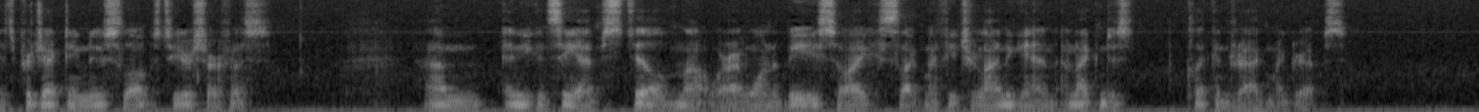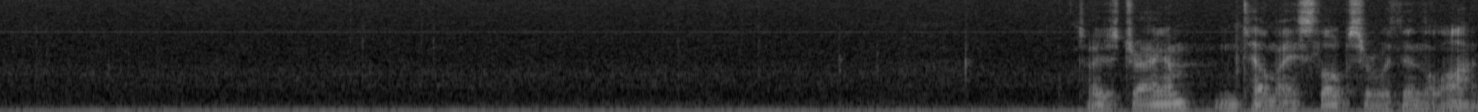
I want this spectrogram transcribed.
It's projecting new slopes to your surface. Um, and you can see I'm still not where I want to be, so I select my feature line again, and I can just click and drag my grips. So I just drag them until my slopes are within the lot.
